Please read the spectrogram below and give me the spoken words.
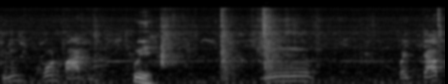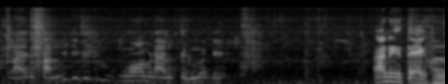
ถึงโคนปาดอุ้ยมือไปจับหลายสั่นยิดๆงอไม่ได้มันตึงหมดดิ อันนี้แตกหู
